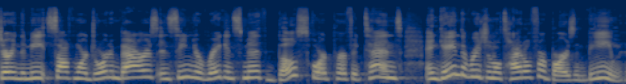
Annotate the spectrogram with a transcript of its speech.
During the meet, sophomore Jordan Bowers and senior Ragan Smith both scored perfect tens and gained the regional title for bars and beam.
